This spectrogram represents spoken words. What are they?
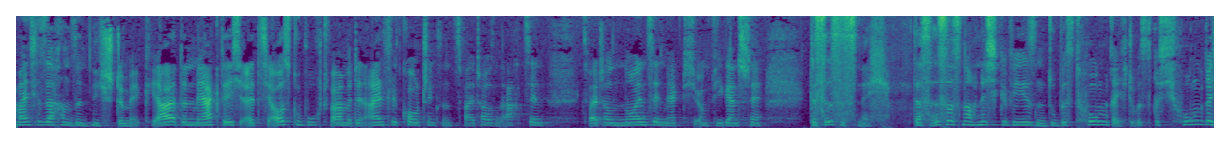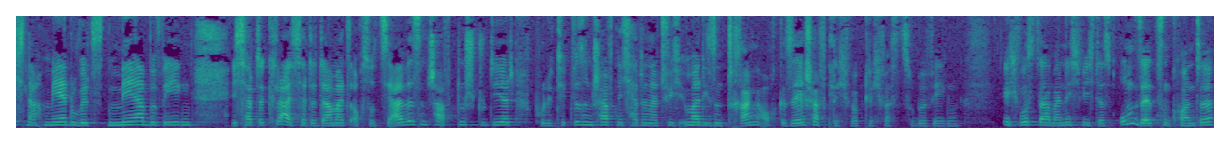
manche Sachen sind nicht stimmig. Ja, dann merkte ich, als ich ausgebucht war mit den Einzelcoachings in 2018, 2019, merkte ich irgendwie ganz schnell, das ist es nicht. Das ist es noch nicht gewesen. Du bist hungrig. Du bist richtig hungrig nach mehr. Du willst mehr bewegen. Ich hatte, klar, ich hatte damals auch Sozialwissenschaften studiert, Politikwissenschaften. Ich hatte natürlich immer diesen Drang, auch gesellschaftlich wirklich was zu bewegen. Ich wusste aber nicht, wie ich das umsetzen konnte.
